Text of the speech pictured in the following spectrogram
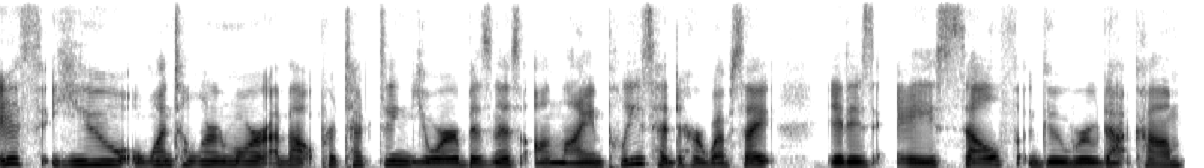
If you want to learn more about protecting your business online, please head to her website. It is a selfguru.com.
